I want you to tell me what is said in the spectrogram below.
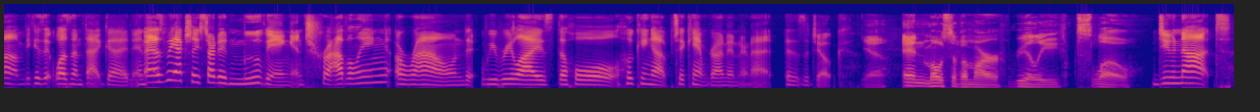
Um, because it wasn't that good. And as we actually started moving and traveling around, we realized the whole hooking up to campground internet is a joke. Yeah. And most of them are really slow. Do not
